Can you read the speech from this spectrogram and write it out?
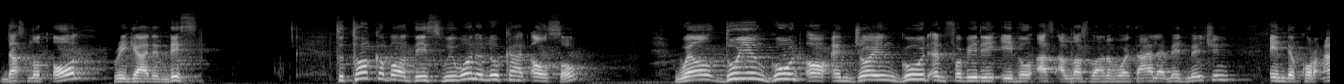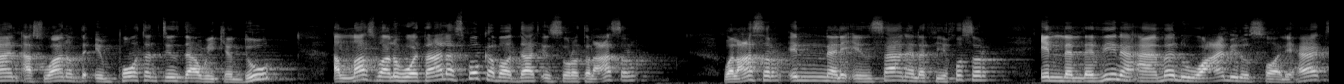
that's not all regarding this. To talk about this, we want to look at also, well, doing good or enjoying good and forbidding evil, as Allah subhanahu wa ta'ala made mention in the Quran as one of the important things that we can do. Allah subhanahu wa ta'ala spoke about that in Surah Al Asr. Wal Asr, inna li insana lafi khusr إلا الذين آمنوا وعملوا الصالحات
